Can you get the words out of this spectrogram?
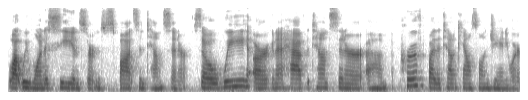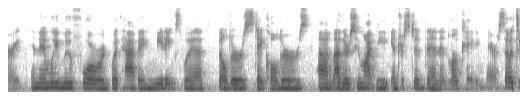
what we want to see in certain spots in town center. So we are going to have the town center um, approved by the town council in January, and then we move forward with having meetings with builders, stakeholders, um, others who might be interested then in locating there. So it's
